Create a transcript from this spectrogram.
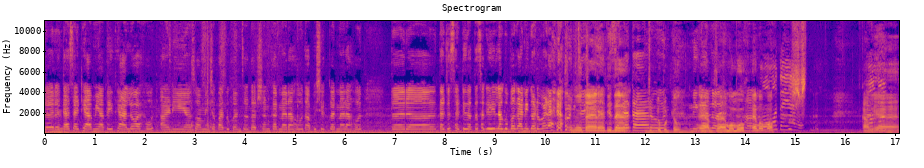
तर त्यासाठी आम्ही आता इथे आलो आहोत आणि स्वामींच्या पादुकांचं दर्शन करणार आहोत अभिषेक करणार आहोत. तर त्याच्यासाठी आता सगळी लगबग आणि गडबड आहे. तयार आहे तिथं. हे. मोमो. हा. ए मोमो. काव्या.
